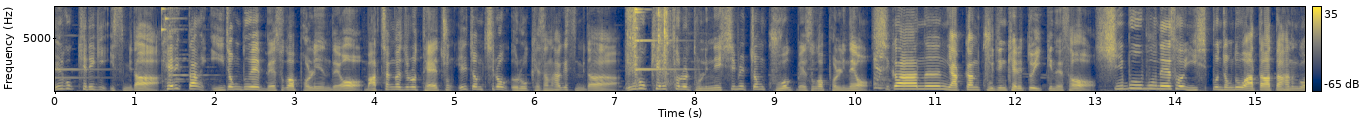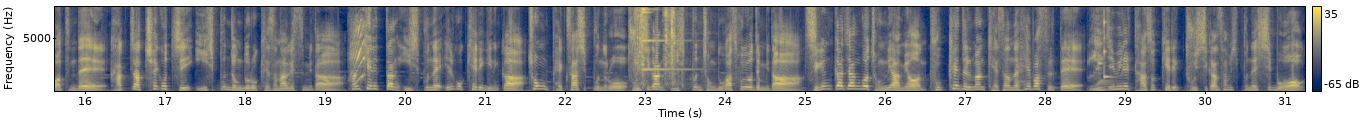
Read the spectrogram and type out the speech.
7캐릭이 있습니다. 캐릭당 이 정도의 매수가 벌리는데요. 마찬가지로 대충 1.7억으로 계산하겠습니다. 7캐릭터를 돌리니 11.9억 매수가 벌리네요. 시간은 약간 굳은 캐릭도 있긴 해서 15분에서 20분 정도 왔다 갔다 하는 것 같은데 각자 최고치 20분 정도로 계산하겠습니다. 한 캐릭당 20분에 7캐릭이니까 총 140분으로 2시간 20분 정도가 소요됩니다. 지금까지 한 거 정리하면 부캐들만 계산을 해봤을 때 이지윌 5캐릭 2시간 30분에 15억,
